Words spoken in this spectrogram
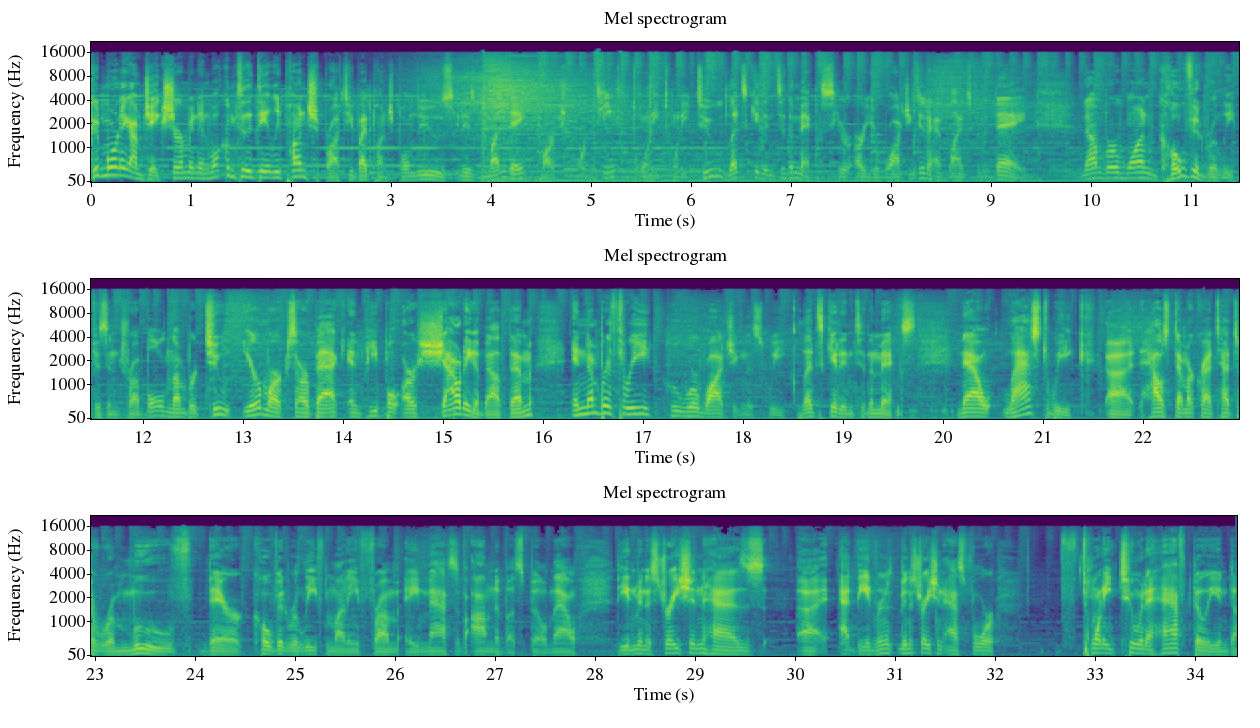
Good morning, I'm Jake Sherman, and welcome to the Daily Punch, brought to you by Punchbowl News. It is Monday, March 14th, 2022. Let's get into the mix. Here are your Washington headlines for the day. Number one, COVID relief is in trouble. Number two, earmarks are back and people are shouting about them. And number three, who we're watching this week. Let's get into the mix. Now, last week, uh, House Democrats had to remove their COVID relief money from a massive omnibus bill. Now, the administration has uh, at the administration asked for $22.5 billion.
